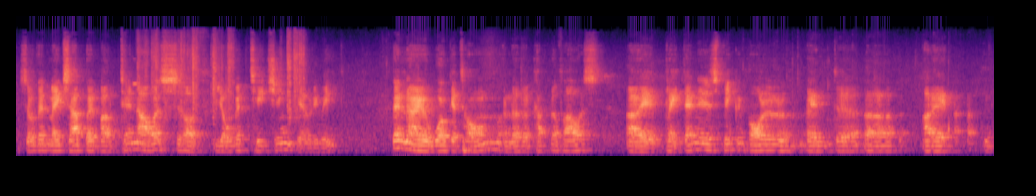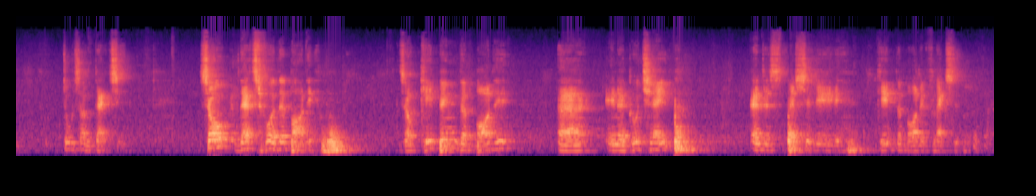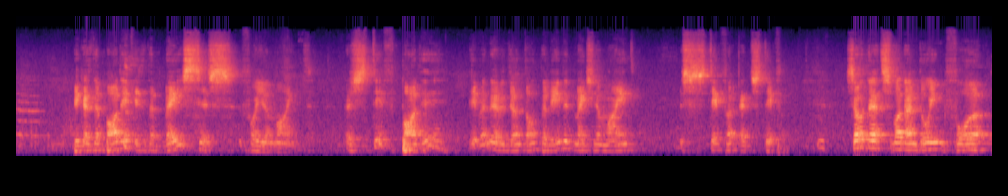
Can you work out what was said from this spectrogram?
So that makes up about 10 hours of yoga teaching every week. Then I work at home another couple of hours. I play tennis, pickleball, and uh, uh, I uh, do some dancing. So that's for the body. So keeping the body uh, in a good shape and especially keep the body flexible. Because the body is the basis for your mind. A stiff body, even if you don't believe it, makes your mind stiffer and stiffer. So that's what I'm doing for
